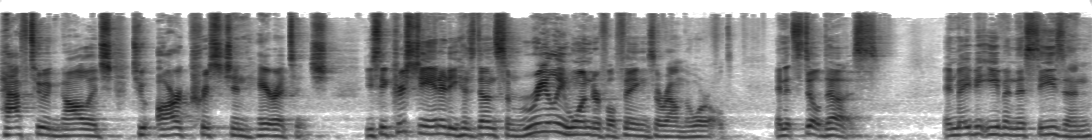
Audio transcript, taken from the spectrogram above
have to acknowledge to our Christian heritage. You see, Christianity has done some really wonderful things around the world, and it still does. And maybe even this season,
